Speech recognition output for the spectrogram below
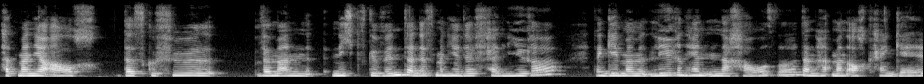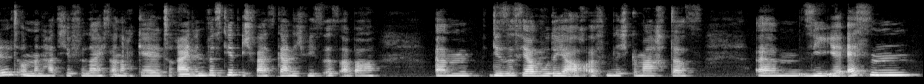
hat man ja auch das Gefühl, wenn man nichts gewinnt, dann ist man hier der Verlierer dann geht man mit leeren Händen nach Hause, dann hat man auch kein Geld und man hat hier vielleicht auch noch Geld rein investiert. Ich weiß gar nicht, wie es ist, aber ähm, dieses Jahr wurde ja auch öffentlich gemacht, dass ähm, sie ihr Essen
